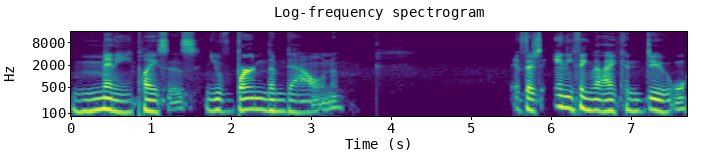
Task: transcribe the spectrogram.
many places. You've burned them down. if there's anything that I can do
